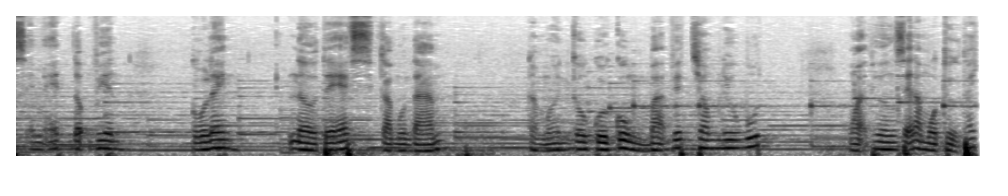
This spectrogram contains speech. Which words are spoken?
SMS động viên. Cố lên, NTS K48 Cảm ơn câu cuối cùng bạn viết trong lưu bút. Ngoại thương sẽ là một thử thách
